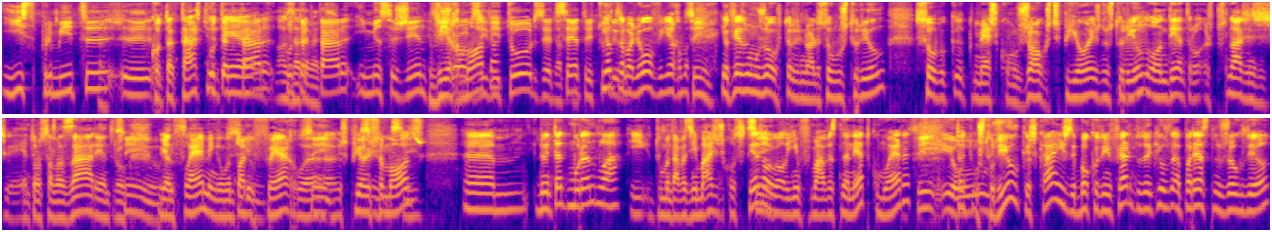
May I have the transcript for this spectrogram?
e, isso permite uh, contactar-te contactar, contactar imensa gente, Via remota editores, etc. E tudo. Ele trabalhou, via, ele fez um jogo extraordinário sobre o Estoril, sobre, que, que mexe com jogos de espiões no Estoril, uhum. onde entram as personagens, entrou o Salazar, entrou sim, o Ian Fleming, o António sim, Ferro, sim, a, espiões famosos. Um, no entanto, morando lá. E tu mandavas imagens com certeza, ou ele informava-se na net como era. Sim, eu, Portanto, o Estoril, Cascais, a Boca do Inferno, tudo aquilo aparece no jogo dele,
